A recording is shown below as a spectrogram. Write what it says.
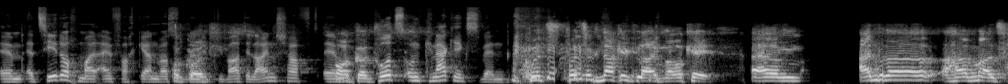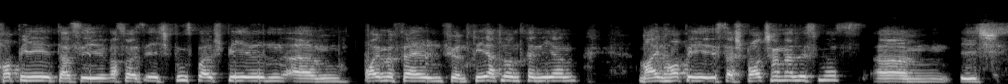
ähm, erzähl doch mal einfach gern was oh über Gott. deine private Leidenschaft. Ähm, oh Gott. Kurz und knackig, Sven. Kurz, kurz und knackig bleiben, okay. Andere haben als Hobby, dass sie, was weiß ich, Fußball spielen, ähm, Bäume fällen, für einen Triathlon trainieren. Mein Hobby ist der Sportjournalismus. Ähm, ich,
